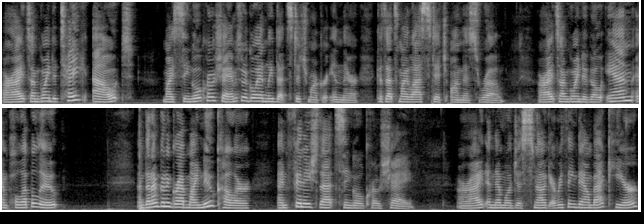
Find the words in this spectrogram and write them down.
All right, so I'm going to take out my single crochet. I'm just going to go ahead and leave that stitch marker in there because that's my last stitch on this row. All right, so I'm going to go in and pull up a loop. And then I'm going to grab my new color and finish that single crochet. All right, and then we'll just snug everything down back here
